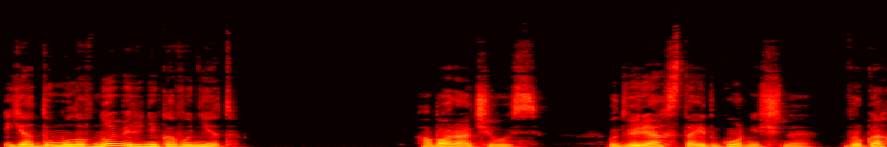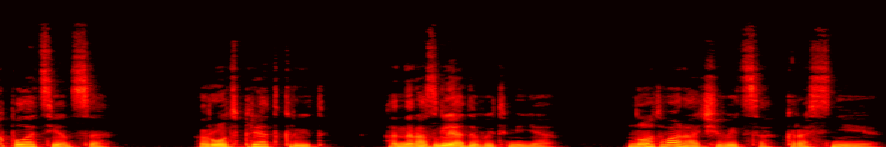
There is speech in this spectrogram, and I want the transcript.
я думала, в номере никого нет». Оборачиваюсь. В дверях стоит горничная, в руках полотенце. Рот приоткрыт. Она разглядывает меня, но отворачивается, краснее.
